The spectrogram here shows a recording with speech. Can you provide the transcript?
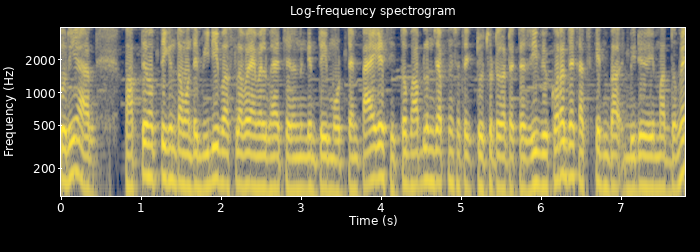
করি, আর ভাবতে ভাবতে কিন্তু আমাদের বিডি বাসলাভার এম ভাইয়ের চ্যানেল কিন্তু এই মোড টাইম পাই গেছি। তো ভাবলাম যে আপনার সাথে একটু ছোটোখাটো একটা রিভিউ করা যাক আজকের ভিডিওর এই মাধ্যমে।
